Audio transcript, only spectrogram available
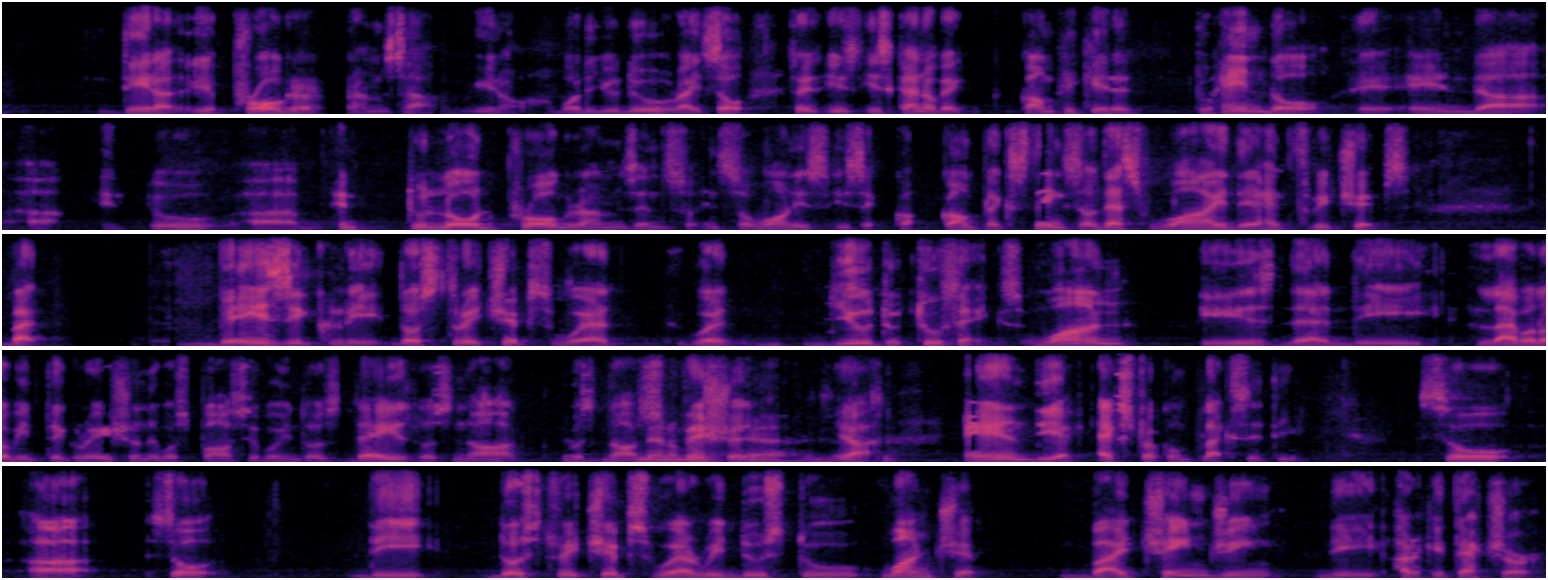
data your programs, uh, you know what do you do, right? So so it's, it's kind of a complicated to handle and uh, uh, to um, and to load programs and so and so on is is a co- complex thing. So that's why they had three chips. But basically, those three chips were were due to two things. One is that the level of integration that was possible in those days was not was not Minimal, sufficient. Yeah, exactly. and the extra complexity. So, uh, so the those three chips were reduced to one chip by changing the architecture,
